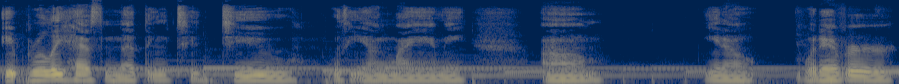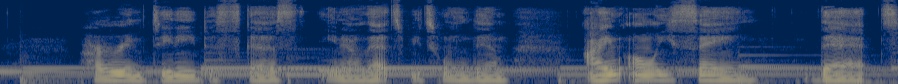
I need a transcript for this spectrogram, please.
it really has nothing to do with Yung Miami. Um, you know, whatever her and Diddy discussed, you know, that's between them. I'm only saying that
